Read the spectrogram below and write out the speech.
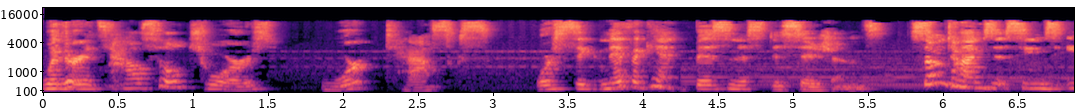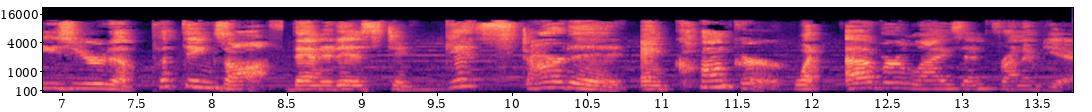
Whether it's household chores, work tasks, or significant business decisions, sometimes it seems easier to put things off than it is to get started and conquer whatever lies in front of you.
